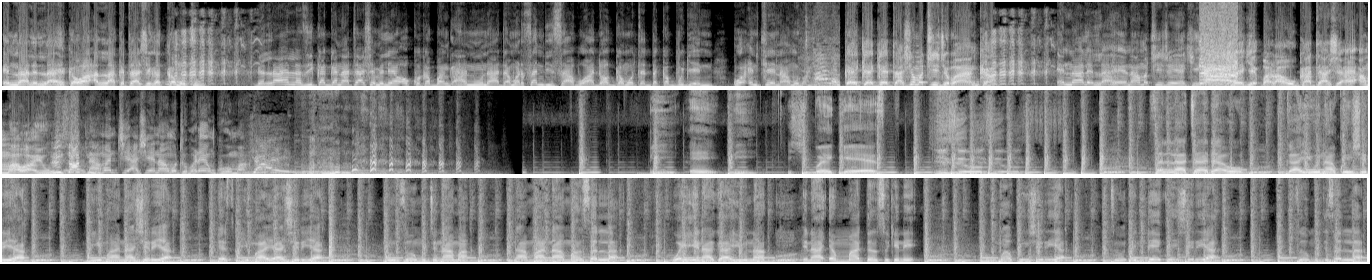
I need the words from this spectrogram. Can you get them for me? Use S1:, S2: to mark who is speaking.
S1: inna lillahi kawa Allah ka tashi ka mutu. Billahi lazi ka gana tashi miliyan uku ka banga hannuna da marsandi sabuwa da wagga motar da ka buge ni ko in ce na mutu. Kai kai kai tashi maciji bayan ka. Inna lillahi na macijin yake? Shege barawo ka tashi ai an ma wayo. Na mance ashe na mutu bari in koma.
S2: B A B your boy KS Sallah ta dawo. Gayuna kun shirya. Ni ma na shirya. SP ma ya shirya. Mun zo mu ci nama. Nama naman sallah. Wai ina gayuna ina 'yan matan suke ne? Kuma kun shirya. To in dai kun shirya zo mu ci sallah.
